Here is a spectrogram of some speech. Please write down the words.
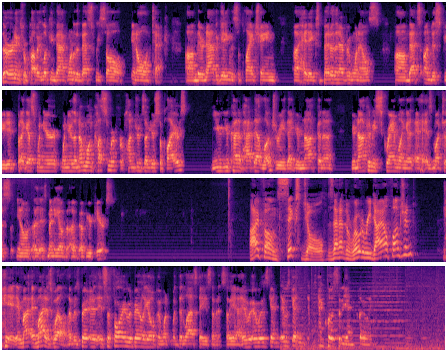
their earnings were probably looking back one of the best we saw in all of tech. Um, they're navigating the supply chain uh, headaches better than everyone else. Um, that's undisputed. But I guess when you're when you're the number one customer for hundreds of your suppliers, you you kind of have that luxury that you're not gonna you're not gonna be scrambling as much as you know as many of, of, of your peers iPhone 6, Joel, does that have the rotary dial function? It, it might, it might as well. It was it, Safari would barely open when, when the last days of it. So yeah, it, it, was getting it was getting it was getting close to the end. Clearly.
